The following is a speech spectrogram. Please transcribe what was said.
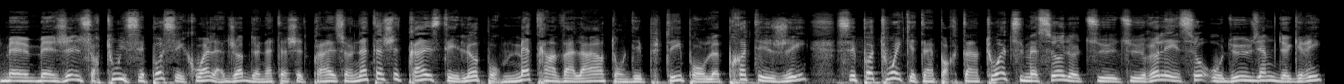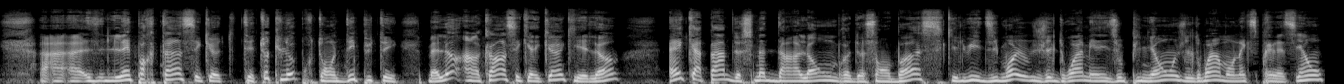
Mais, mais Gilles, surtout, il sait pas c'est quoi la job d'un attaché de presse. Un attaché de presse, t'es là pour mettre en valeur ton député, pour le protéger. C'est pas toi qui est important. Toi, tu mets ça, là, tu, tu relais ça au deuxième degré. À- à- L'important, c'est que tu es tout là pour ton député. Mais là, encore, c'est quelqu'un qui est là incapable de se mettre dans l'ombre de son boss, qui lui dit, moi, j'ai le droit à mes opinions, j'ai le droit à mon expression,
